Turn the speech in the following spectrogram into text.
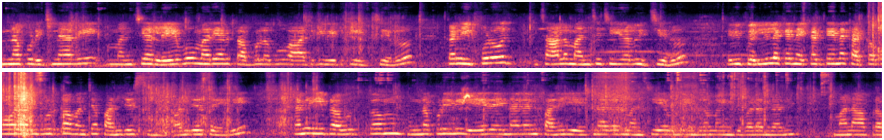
ఉన్నప్పుడు ఇచ్చినవి మంచిగా లేవు. మరి అవి ప్రభులకు వాటికి వీటికి ఇచ్చిర్రు. కానీ ఇప్పుడు చాలా మంచి చీరలు ఇచ్చిర్రు. ఇవి పెళ్ళిళ్ళకైనా ఎక్కడికైనా కట్టుకోవడానికి కూడా మంచిగా పనిచేస్తుంది పనిచేసేవి. కానీ ఈ ప్రభుత్వం ఉన్నప్పుడు ఇవి ఏదైనా కానీ పని చేసినా కానీ మంచిగా ఉంది ఇంద్రమ్మ ఇంటి పడడం కానీ మన ప్ర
